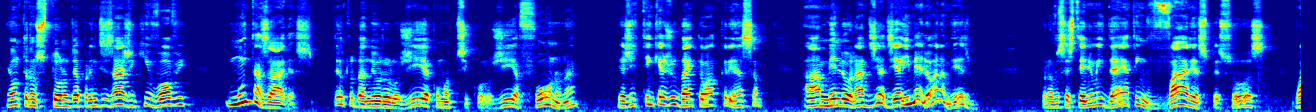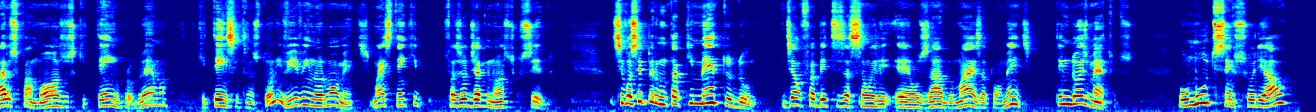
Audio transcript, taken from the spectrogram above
é um transtorno de aprendizagem que envolve muitas áreas, tanto da neurologia como a psicologia, fono, né? E a gente tem que ajudar então a criança a melhorar dia a dia e melhora mesmo. Para vocês terem uma ideia, tem várias pessoas, vários famosos que têm o problema, que têm esse transtorno e vivem normalmente, mas tem que fazer o diagnóstico cedo. Se você perguntar que método de alfabetização ele é usado mais atualmente, tem dois métodos. O multissensorial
